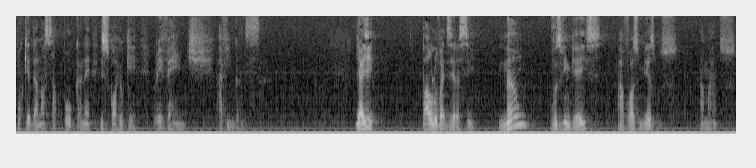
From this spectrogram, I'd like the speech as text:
porque da nossa boca, né? Escorre o que? Revenge, a vingança. E aí, Paulo vai dizer assim: Não vos vingueis a vós mesmos, amados.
